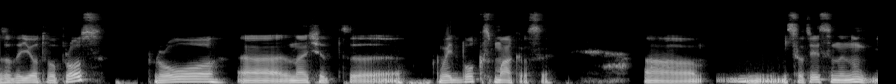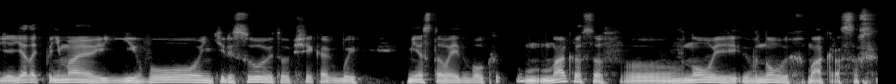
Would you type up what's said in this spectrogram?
задает вопрос про, э, значит, whitebox макросы. А, соответственно, ну, я, я так понимаю, его интересует вообще как бы место whitebox макросов в, новой, в новых макросах.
